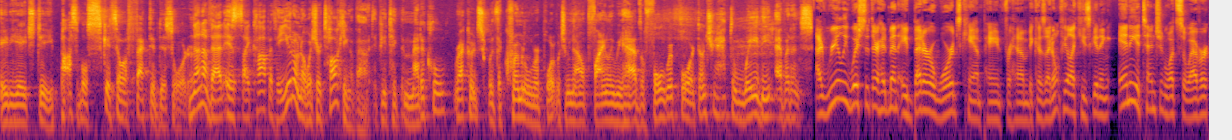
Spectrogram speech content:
ADHD, possible schizoaffective disorder. None of that is psychopathy. You don't know what you're talking about. If you take the medical records with the criminal report, which we now finally we have the full report, don't you have to weigh the evidence? I really wish that there had been a better awards campaign for him because I don't feel like he's getting any attention whatsoever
